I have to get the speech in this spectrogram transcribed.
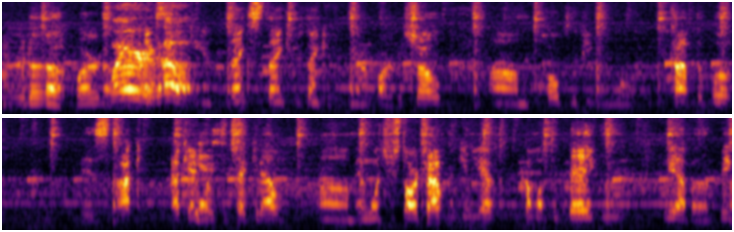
Word up, word up. Word thanks, up. Thanks, thank you, thank you for being a part of the show. Um, hopefully people will cop the book. It's, I, I can't wait to check it out. Um, and once you start traveling again, you have to come up to Dayton. We have a big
